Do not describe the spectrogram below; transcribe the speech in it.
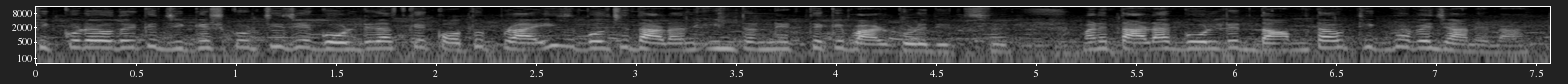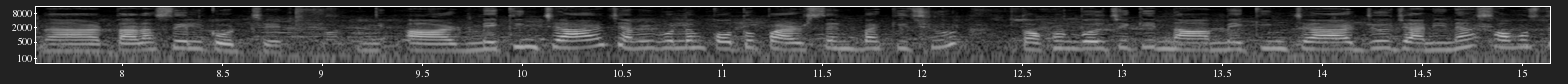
ঠিক করে ওদেরকে জিজ্ঞেস করছি যে গোল্ডের আজকে কত প্রাইস বলছে, দাঁড়ান ইন্টারনেট থেকে বার করে দিচ্ছি। মানে তারা গোল্ডের দামটাও ঠিকভাবে জানে না, আর তারা সেল করছে। আর মেকিং চার্জ আমি বললাম, কত পার্সেন্ট বা কিছু? তখন বলছে কি, না মেকিং চার্জও জানি না, সমস্ত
